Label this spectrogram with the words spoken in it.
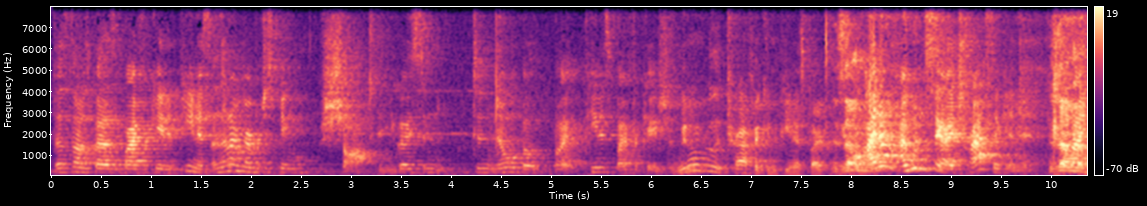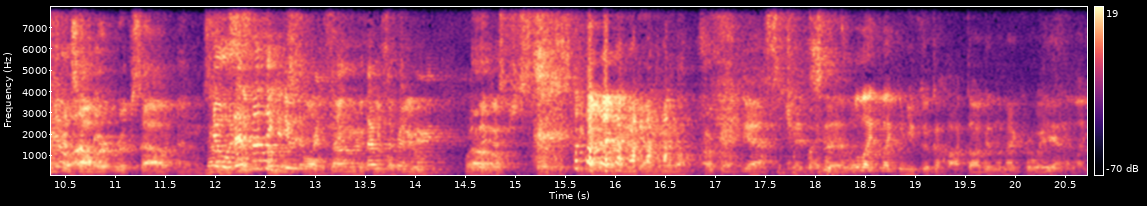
that's not as bad as a bifurcated penis. And then I remember just being shocked that you guys didn't didn't know about bi- penis bifurcation. We don't really traffic in penis bifurcation. Is that I don't. I wouldn't say I traffic in it. Is that but when I know Prince of Albert rips out and No, it has nothing to do with the Prince Albert. that That was a red do, herring. Where Oh. they just, just split the spaghetti ring down the middle. Okay. Yeah, Such a it's weird uh, well, like like when you cook a hot dog in the microwave, Yeah. and it, like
